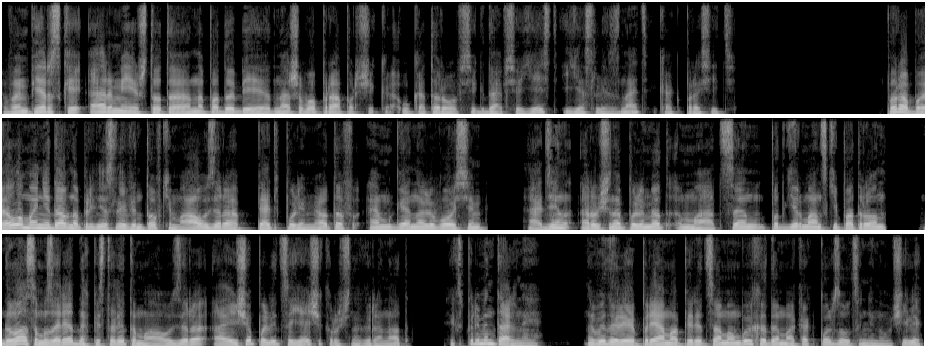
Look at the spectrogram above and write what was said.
В имперской армии что-то наподобие нашего прапорщика, у которого всегда все есть, если знать, как просить. Парабеллума недавно принесли винтовки Маузера, пять пулеметов МГ-08, один ручной пулемет Матсен под германский патрон, два самозарядных пистолета Маузера, а еще полиция ящик ручных гранат. Экспериментальные. Выдали прямо перед самым выходом, а как пользоваться не научили.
